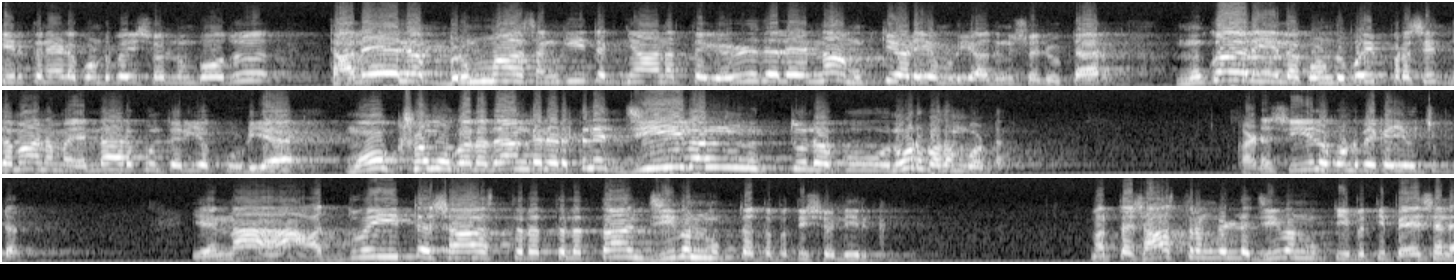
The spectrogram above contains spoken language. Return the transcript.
கீர்த்தனையில கொண்டு போய் சொல்லும் போது தலையில பிரம்மா சங்கீத ஞானத்தை எழுதலைன்னா முக்தி அடைய முடியாதுன்னு சொல்லிவிட்டார். முகாரியில கொண்டு போய் பிரசித்தமா நம்ம எல்லாருக்கும் தெரியக்கூடிய மோட்ச முகலதாங்கிற இடத்துல ஜீவன் முக்துலகுன்னு ஒரு பதம் போட்டார். கடைசியில கொண்டு போய் கை வச்சுட்டார் ஏன்னா அத்வைத்த சாஸ்திரத்துல தான் ஜீவன் முக்தத்தை பத்தி சொல்லியிருக்கு. மற்ற சாஸ்திரங்கள்ல ஜீவன் முக்தியை பத்தி பேசல.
